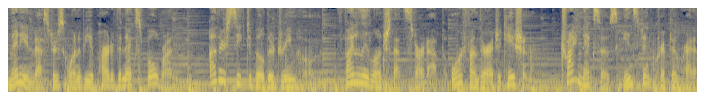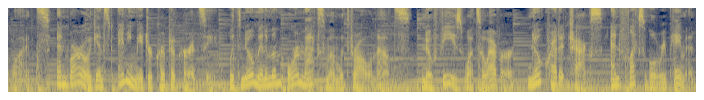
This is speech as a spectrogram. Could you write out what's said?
Many investors want to be a part of the next bull run. Others seek to build their dream home, finally launch that startup, or fund their education. Try Nexo's instant crypto credit lines and borrow against any major cryptocurrency with no minimum or maximum withdrawal amounts, no fees whatsoever, no credit checks, and flexible repayment.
